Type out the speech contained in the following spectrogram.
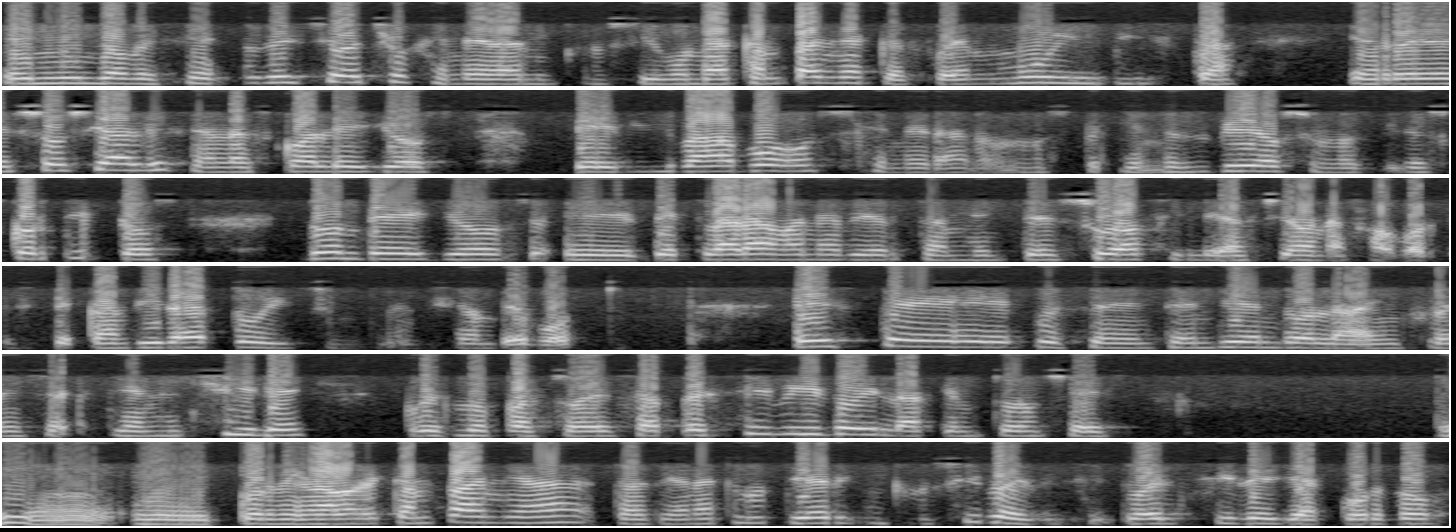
En 1918 generan inclusive una campaña que fue muy vista en redes sociales en las cuales ellos de viva voz generaron unos pequeños videos, unos videos cortitos, donde ellos eh, declaraban abiertamente su afiliación a favor de este candidato y su intención de voto. Este, pues entendiendo la influencia que tiene Chile, pues no pasó desapercibido y la que entonces eh, eh, de campaña, Tatiana Cloutier, inclusive visitó el CIDE y acordó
